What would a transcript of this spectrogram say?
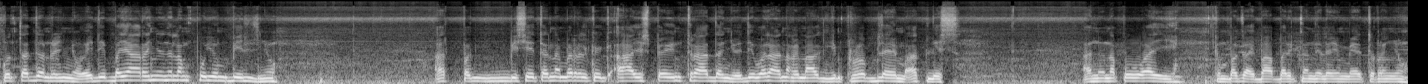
kontador nyo edi bayaran nyo na lang po yung bill nyo. At pag bisita na meral ko ayos pa yung entrada nyo edi wala na kayo magiging problema at least. Ano na po ay kumbaga ibabalik na nila yung metro nyo.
